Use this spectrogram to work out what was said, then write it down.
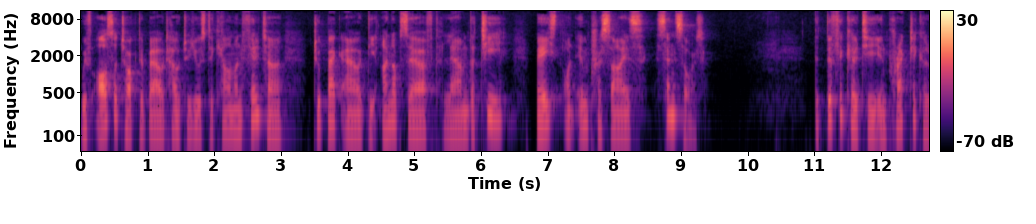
we've also talked about how to use the Kalman filter to back out the unobserved lambda t based on imprecise sensors. The difficulty in practical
